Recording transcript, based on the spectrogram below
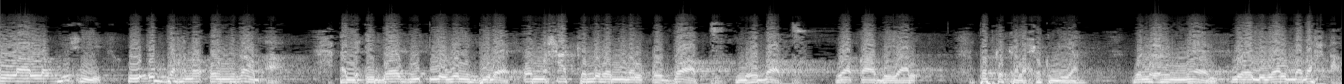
allaala wixii uu u baahnaa oo nidaam ah. Alcibaadi iyo walbilaad oo maxaa ka mida min alqudaat? Alqudaat waa qaadiyaal. Dadka kala xukmiya. Waalcummaal waaliyaal madax ah.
